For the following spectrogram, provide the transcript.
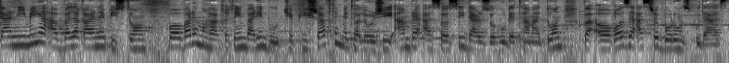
در نیمه اول قرن بیستم باور محققین بر این بود که پیشرفت متالورژی امر اساسی در ظهور تمدن و آغاز عصر برونز بوده است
